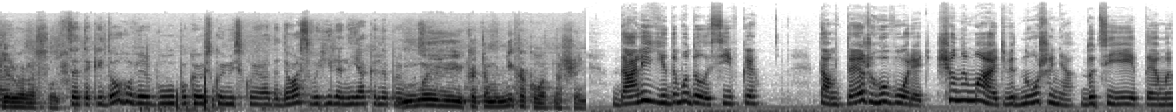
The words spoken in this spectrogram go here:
Е, Первый раз слышу. Це такий договір був у Покровської міської ради. До вас вугілля ніяке не привозить. Мы к этому никакого отношения. Далі їдемо до Лисівки. Там теж говорять, що не мають відношення до цієї теми.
